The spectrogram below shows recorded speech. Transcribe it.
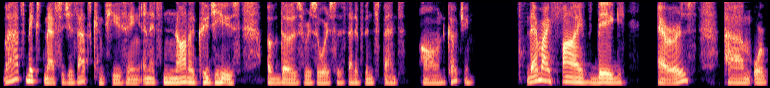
well, that's mixed messages. That's confusing. And it's not a good use of those resources that have been spent on coaching. They're my five big errors, um, or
